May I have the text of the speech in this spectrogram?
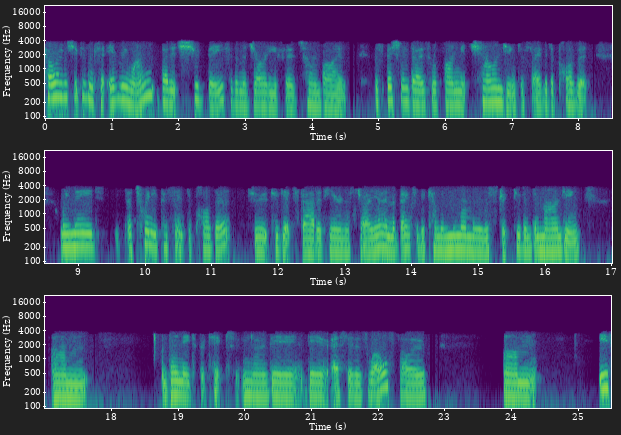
Co-ownership isn't for everyone, but it should be for the majority of first home buyers, especially those who are finding it challenging to save a deposit. We need a 20% deposit to, to get started here in Australia, and the banks are becoming more and more restrictive and demanding. Um, they need to protect, you know, their their asset as well. So, um, if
